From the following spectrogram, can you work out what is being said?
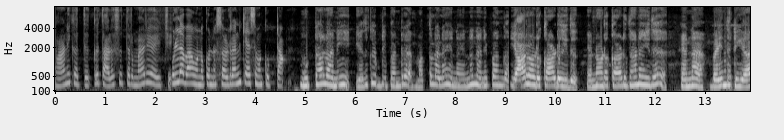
மாணிக்கத்துக்கு தலை சுத்துற மாதிரி ஆயிடுச்சு. உள்ளவா உனக்கு ஒன்று சொல்கிறேன்னு கேசவன் கூப்பிட்டான். முட்டாளா நீ எதுக்கு இப்படி பண்ற? மக்கள் எல்லாம் என்ன என்ன நினைப்பாங்க? யாரோட காடு இது? என்னோட காடு தானே இது? என்ன பயந்துட்டியா?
